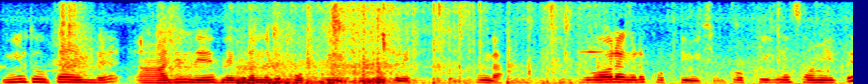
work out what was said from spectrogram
ഇനിയും തൂക്കാനുണ്ട്. ആദ്യം ഇവിടെ നിന്നൊരു പൊട്ടി. നോക്കണേ അല്ല ഇതുപോലെ അങ്ങോട്ട് കൊട്ടി വെക്കും കൊട്ടിയിരുന്ന സമയത്ത്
